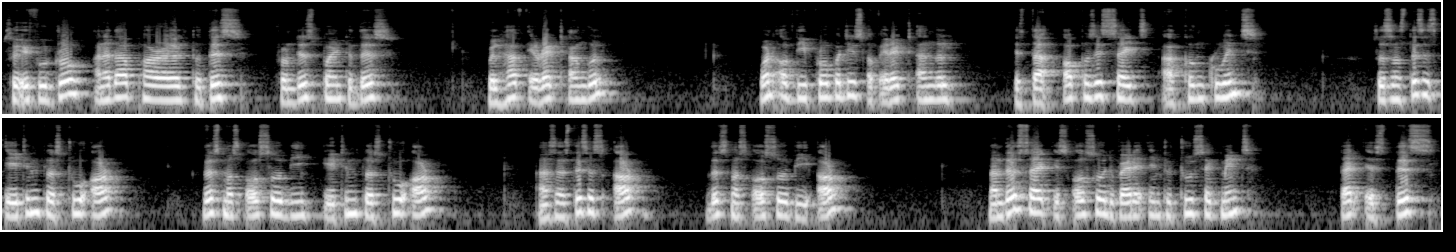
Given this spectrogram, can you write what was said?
So if we draw another parallel to this, from this point to this, we'll have a rectangle one of the properties of a rectangle is that opposite sides are congruent. So since this is 18 plus 2r, this must also be 18 plus 2r. And since this is r, this must also be r. Now this side is also divided into two segments. That is this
